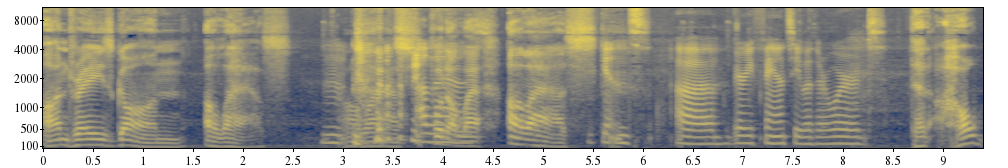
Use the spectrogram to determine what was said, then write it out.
Andre's gone, alas. Alas. She put Alas. alas. She's Getting uh, very fancy with her words. That how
